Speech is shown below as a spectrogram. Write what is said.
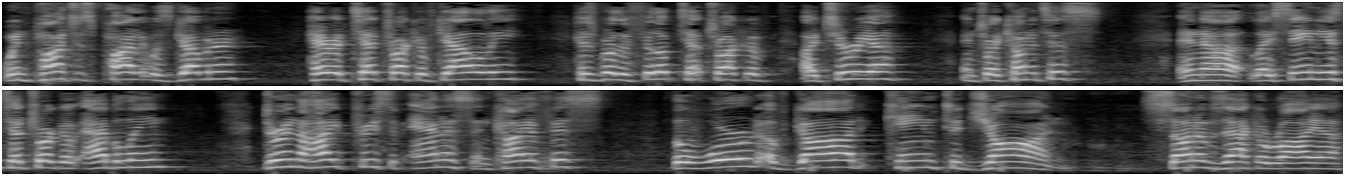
when Pontius Pilate was governor, Herod tetrarch of Galilee, his brother Philip tetrarch of Iturea and Trachonitis, and uh, Lysanias tetrarch of Abilene, during the high priest of Annas and Caiaphas, the word of God came to John son of Zechariah,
